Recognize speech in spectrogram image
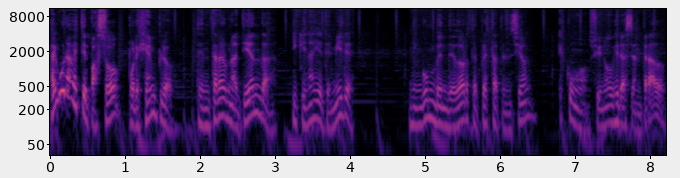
¿Alguna vez te pasó, por ejemplo, de entrar a una tienda y que nadie te mire? ¿Ningún vendedor te presta atención? Es como si no hubieras entrado.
